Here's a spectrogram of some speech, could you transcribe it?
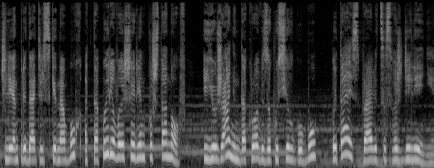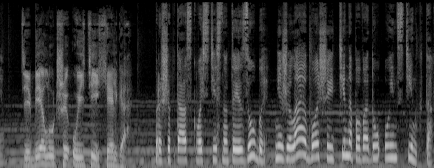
Член предательски набух, оттопыривая ширинку штанов, и южанин до крови закусил губу, пытаясь справиться с вожделением. «Тебе лучше уйти, Хельга», прошептал сквозь стиснутые зубы, не желая больше идти на поводу у инстинктов.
